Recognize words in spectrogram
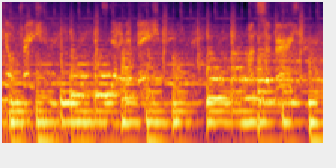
infiltration instead of invasion, on subversion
